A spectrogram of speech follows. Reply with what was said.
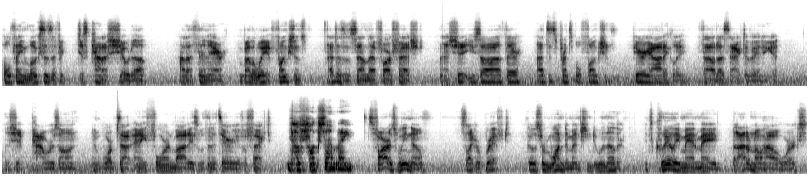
Whole thing looks as if it just kind of showed up, out of thin air. And by the way it functions, that doesn't sound that far fetched. That shit you saw out there, that's its principal function. Periodically, without us activating it, the ship powers on and warps out any foreign bodies within its area of effect. The fuck's that mean? As far as we know, it's like a rift. Goes from one dimension to another. It's clearly man made, but I don't know how it works,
